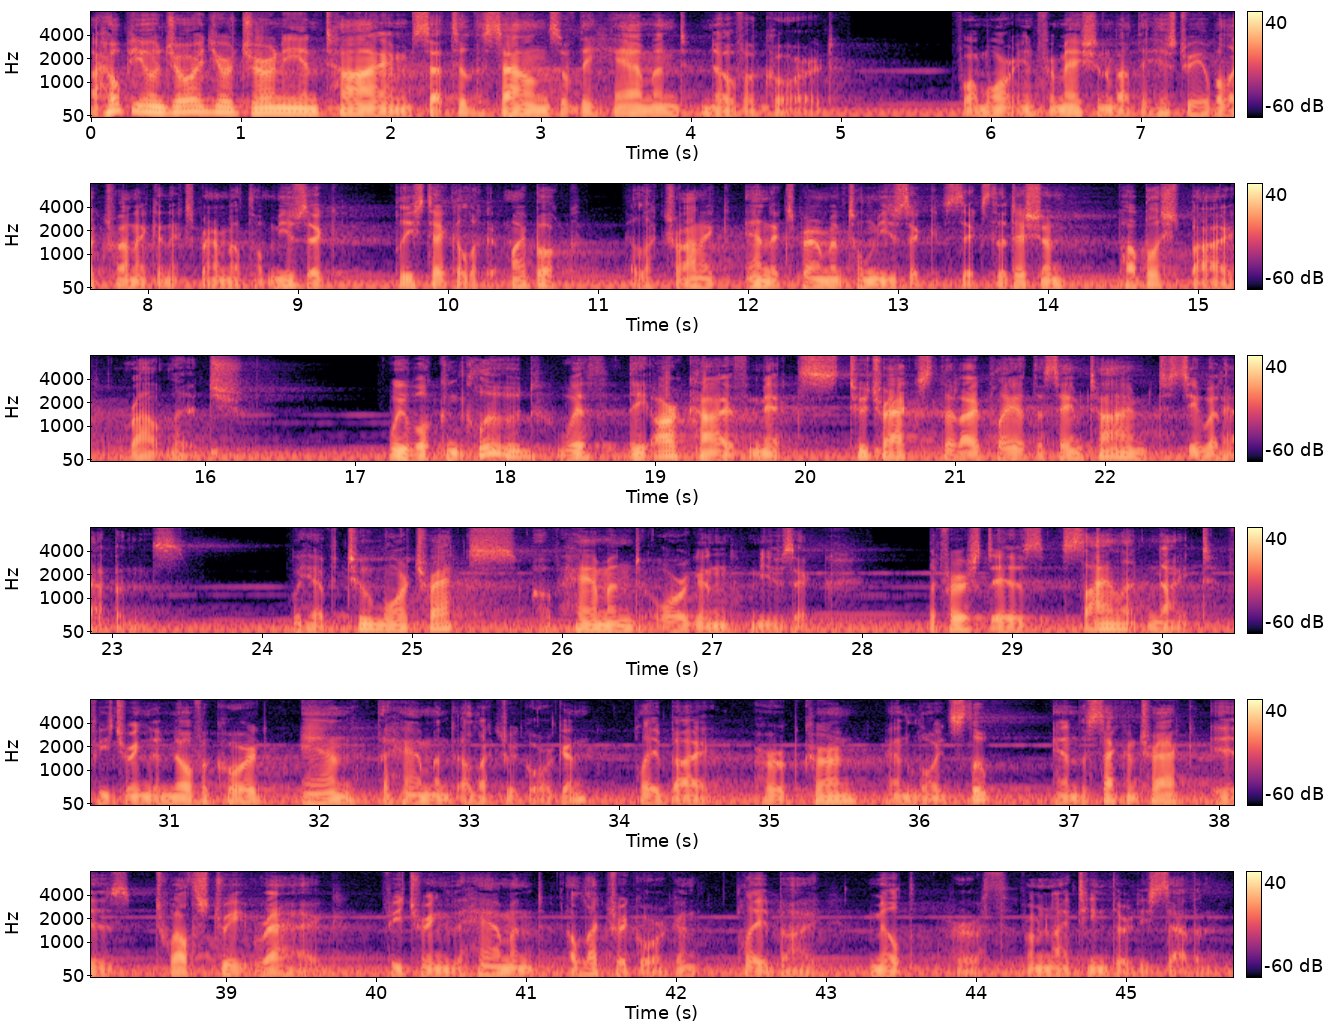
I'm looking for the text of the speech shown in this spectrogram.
I hope you enjoyed your journey in time set to the sounds of the Hammond Novachord. For more information about the history of electronic and experimental music, please take a look at my book, Electronic and Experimental Music, 6th edition, published by Routledge. We will conclude with the archive mix, two tracks that I play at the same time to see what happens. We have two more tracks of Hammond organ music. The first is Silent Night, featuring the Novachord and the Hammond electric organ, played by Herb Kern and Lloyd Sloop. And the second track is 12th Street Rag, featuring the Hammond electric organ, played by Milt Herth from 1937.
